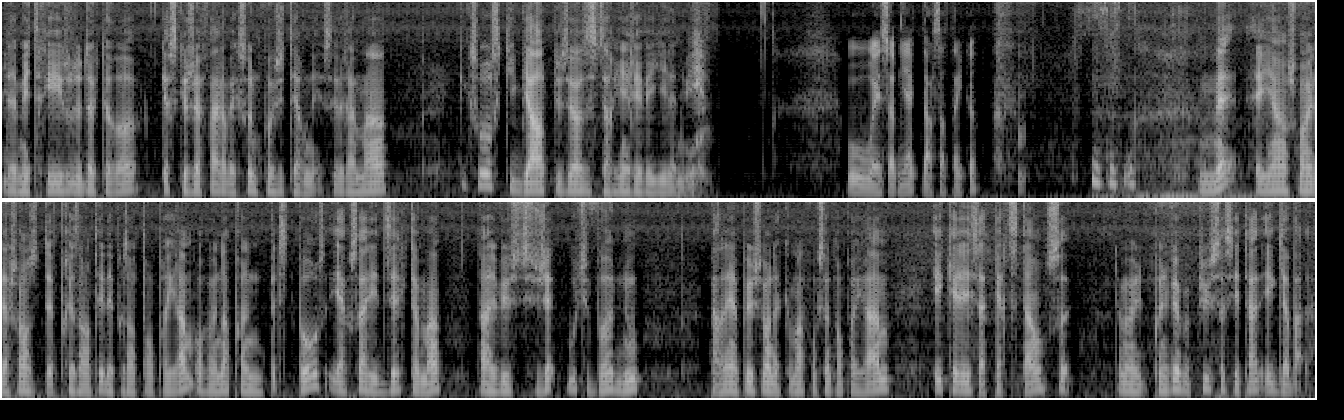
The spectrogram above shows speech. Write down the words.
de, maîtrise ou de doctorat, qu'est-ce que je vais faire avec ça une fois que j'ai terminé? C'est vraiment quelque chose qui garde plusieurs historiens réveillés la nuit ou insomniaque dans certains cas. Mais ayant eu la chance de présenter, de présenter ton programme, on va maintenant prendre une petite pause et après ça aller directement dans le vif du sujet où tu vas nous parler un peu sur de comment fonctionne ton programme et quelle est sa pertinence d'un point de vue un peu plus sociétal et global.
